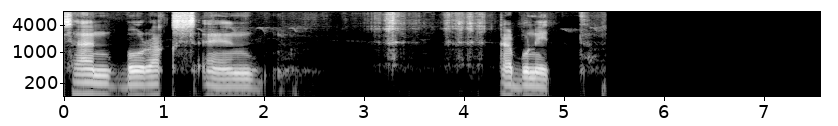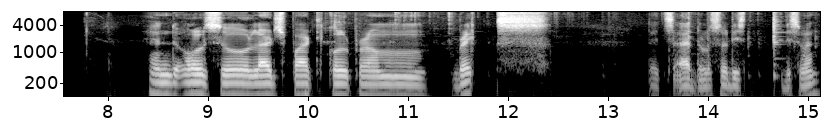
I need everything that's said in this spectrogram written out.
sand, borax, and carbonate. And also large particle from bricks. Let's add also this this one.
